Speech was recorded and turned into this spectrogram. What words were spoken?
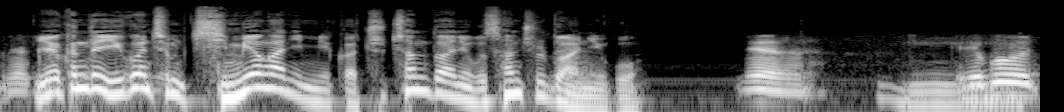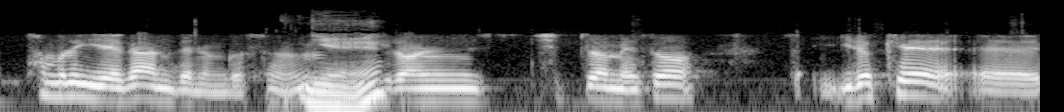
네, 예, 근데 이건 지금 지명 아닙니까? 추천도 아니고 선출도 아니고. 네. 음, 그리고 참으로 이해가 안 되는 것은 예. 이런 시점에서 이렇게 에,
